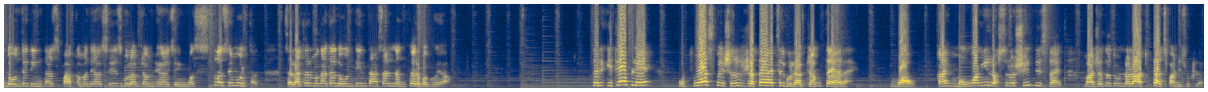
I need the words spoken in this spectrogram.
दोन ते तीन तास पाकामध्ये असेच गुलाबजाम ठेवायचे मस्त असे मुरतात. चला तर मग आता दोन तीन तासांनंतर बघूया. तर इथे आपले उपवास स्पेशल रताळ्याचे गुलाबजाम तयार आहे वाव काय मऊ आणि रसरशीत दिसत आहेत माझ्या तर तोंडाला आत्ताच पाणी सुटलंय.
